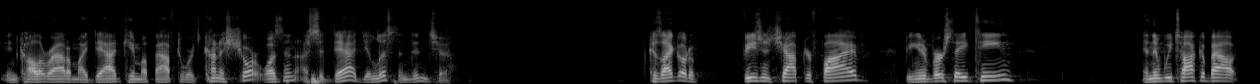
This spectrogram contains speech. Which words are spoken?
in Colorado. My dad came up afterwards. Kind of short, wasn't it? I said, Dad, you listened, didn't you? Because I go to Ephesians chapter 5, beginning of verse 18. And then we talk about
